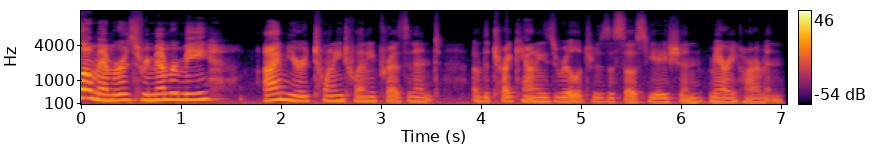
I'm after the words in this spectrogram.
Hello, members. Remember me? I'm your 2020 president of the Tri Counties Realtors Association, Mary Harman.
